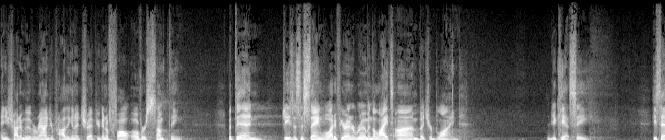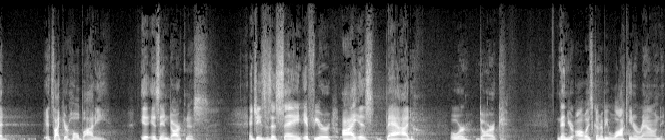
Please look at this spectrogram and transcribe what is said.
and you try to move around, you're probably going to trip, you're going to fall over something. But then Jesus is saying, well, what if you're in a room and the light's on, but you're blind? You can't see. He said, it's like your whole body is in darkness. And Jesus is saying, if your eye is bad or dark, then you're always going to be walking around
